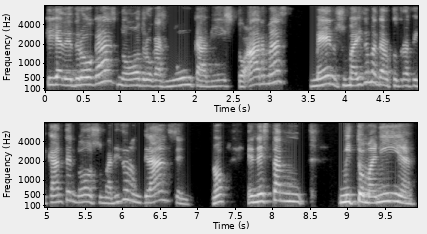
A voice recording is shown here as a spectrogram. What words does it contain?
que ella de drogas, no, drogas nunca ha visto, armas, menos, su marido narcotraficante, no, su marido era un gran señor, ¿no? En esta mitomanía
